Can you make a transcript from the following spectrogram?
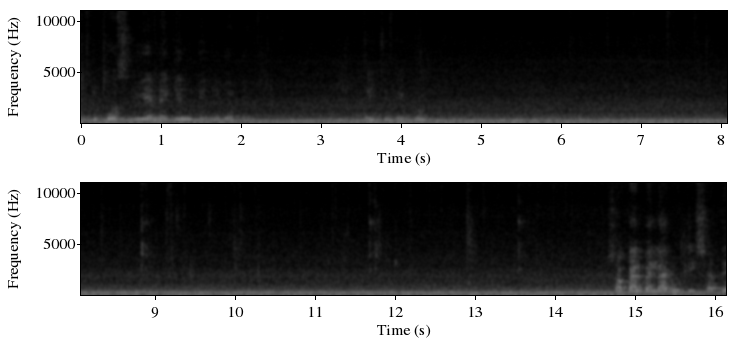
একটু কষিয়ে মেখে নেবেন এভাবে। এই যে দেখুন। সকালবেলা রুটির সাথে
